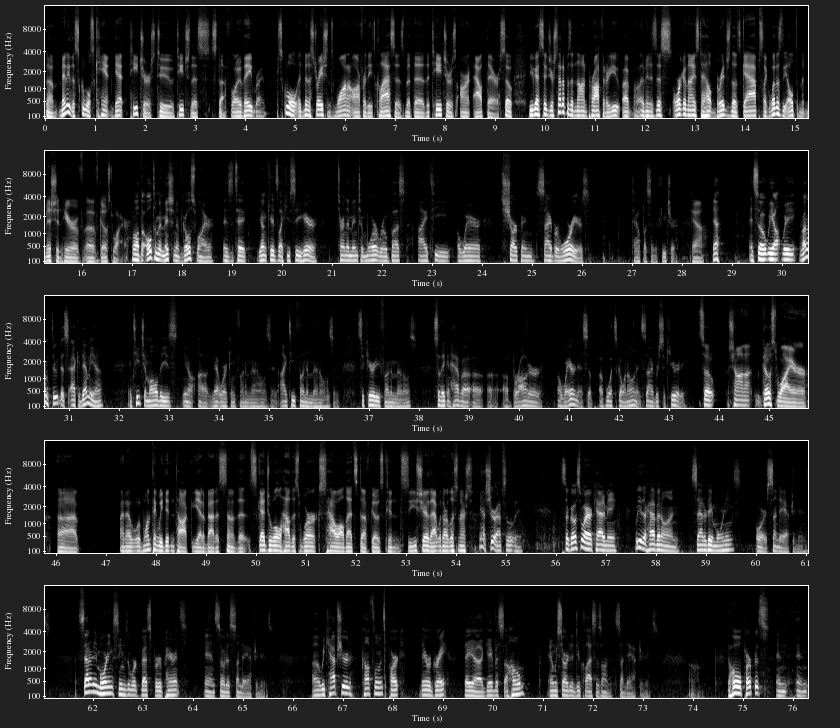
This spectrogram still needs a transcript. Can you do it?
Uh, many of the schools can't get teachers to teach this stuff. Well, they Right. School administrations want to offer these classes, but the the teachers aren't out there. So you guys said you're set up as a nonprofit. Are you? Uh, I mean, is this organized to help bridge those gaps? Like, what is the ultimate mission here of of Ghostwire? Well, the ultimate mission of Ghostwire is to take young kids like you see here, turn them into more robust, IT aware, sharpened cyber warriors to help us in the future. Yeah. Yeah. And so we all- we run them through this academia and teach them all these, you know, uh, networking fundamentals and IT fundamentals and security fundamentals so they can have a, a, a- broader awareness of, of what's going on in cybersecurity. So, Sean, uh, Ghostwire, uh, I know one thing we didn't talk yet about is some of the schedule, how this works, how all that stuff goes. Can so you share that with our listeners? Yeah, sure, absolutely. So Ghostwire Academy, we either have it on Saturday mornings or Sunday afternoons. Saturday mornings seems to work best for parents, and so does Sunday afternoons. Uh, we captured Confluence Park. They were great. They uh, gave us a home, and we started to do classes on Sunday afternoons. Um, the whole purpose and, and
